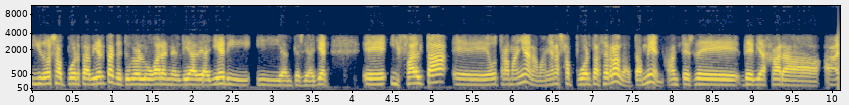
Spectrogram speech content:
y dos a puerta abierta que tuvieron lugar en el día de ayer y, antes de ayer. Eh, y falta eh, otra mañana, mañana es a puerta cerrada también, antes de, viajar a, a.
